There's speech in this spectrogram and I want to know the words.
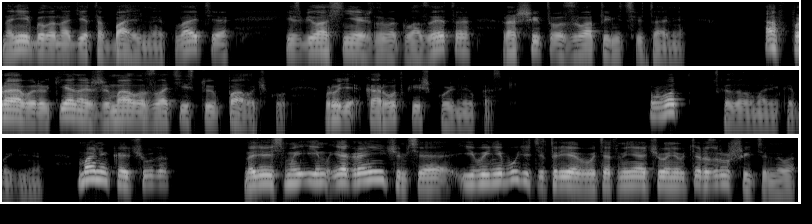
на ней было надето бальное платье из белоснежного глазета, расшитого золотыми цветами, а в правой руке она сжимала золотистую палочку – вроде короткой школьной указки. «Вот», — сказала маленькая богиня, — «маленькое чудо. Надеюсь, мы им и ограничимся, и вы не будете требовать от меня чего-нибудь разрушительного,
